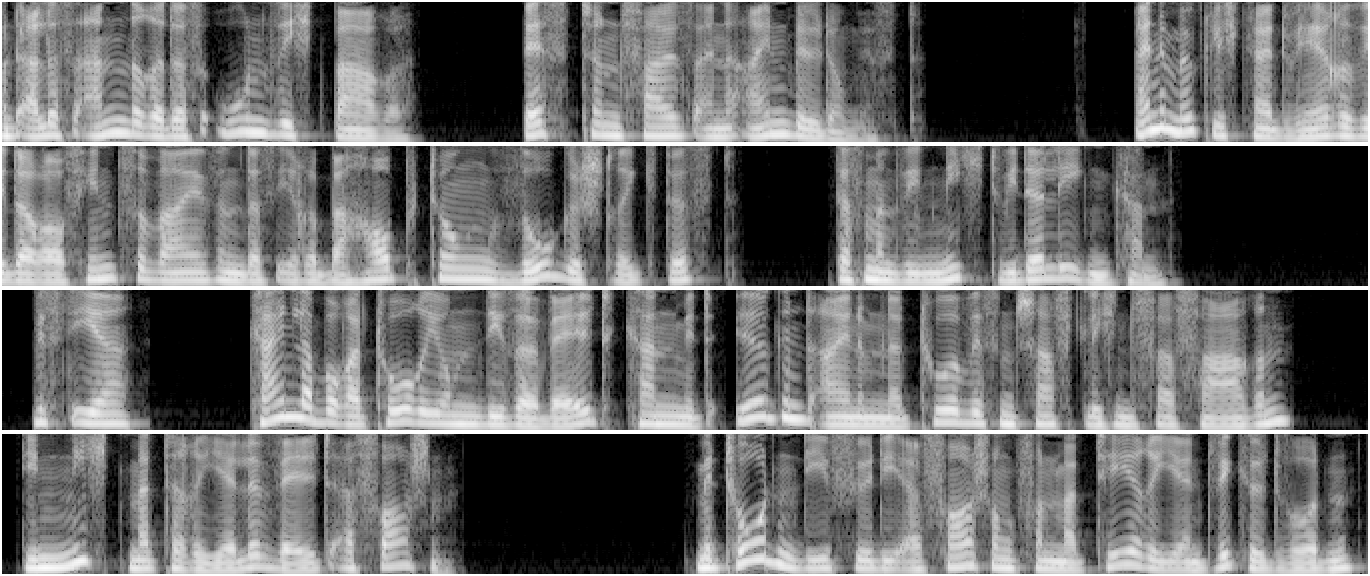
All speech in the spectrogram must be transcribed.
und alles andere, das Unsichtbare, bestenfalls eine Einbildung ist. Eine Möglichkeit wäre, sie darauf hinzuweisen, dass ihre Behauptung so gestrickt ist, dass man sie nicht widerlegen kann. Wisst ihr, kein Laboratorium dieser Welt kann mit irgendeinem naturwissenschaftlichen Verfahren die nicht materielle Welt erforschen. Methoden, die für die Erforschung von Materie entwickelt wurden,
